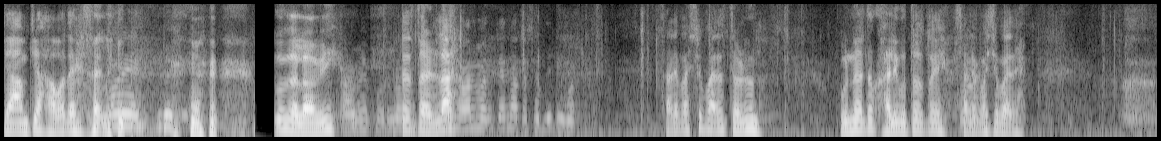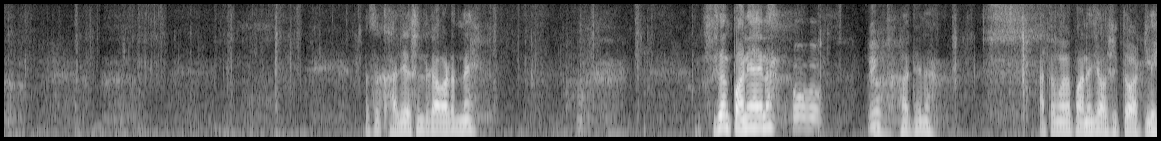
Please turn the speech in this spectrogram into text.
ते आमची हवा तयार झाली. कुठून झालो आम्ही? आम्ही पूर्ण तर चढला. मान म्हणते ना तसं ती गोष्ट. साडेपाचशे पायऱ्या चढून. पुन्हा तो खाली उतरतोय साडेपाचशे पायऱ्या. असं खाली असेल तर काय वाटत नाही. सुशांत पाणी आहे ना? हो हो. देऊ हा दे ना. आता मला पाण्याची आवश्यकता वाटली.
